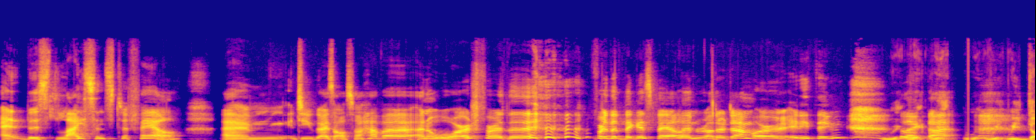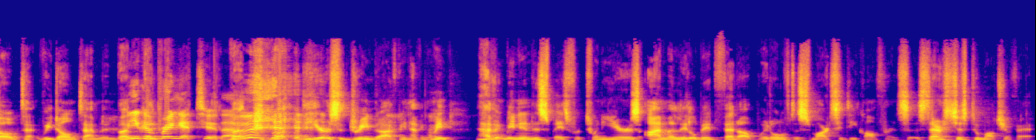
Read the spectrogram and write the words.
and this license to fail um do you guys also have a an award for the for the biggest fail in rotterdam or anything we, like we, that we, we, we, don't we don't tamlyn but you can but, bring it to them but, but, but here's a dream that i've been having i mean having been in this space for 20 years, I'm a little bit fed up with all of the smart city conferences. There's just too much of it.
